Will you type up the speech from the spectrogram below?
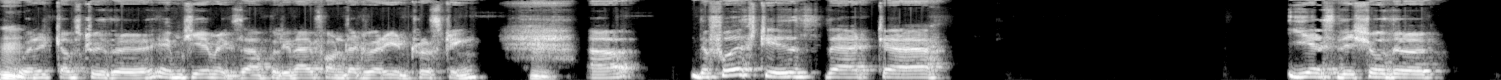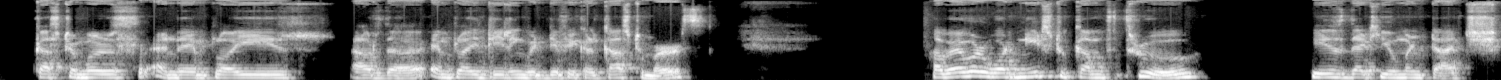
mm. when it comes to the MGM example, and I found that very interesting. Mm. Uh, the first is that uh, yes, they show the customers and the employees or the employees dealing with difficult customers. However, what needs to come through is that human touch,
